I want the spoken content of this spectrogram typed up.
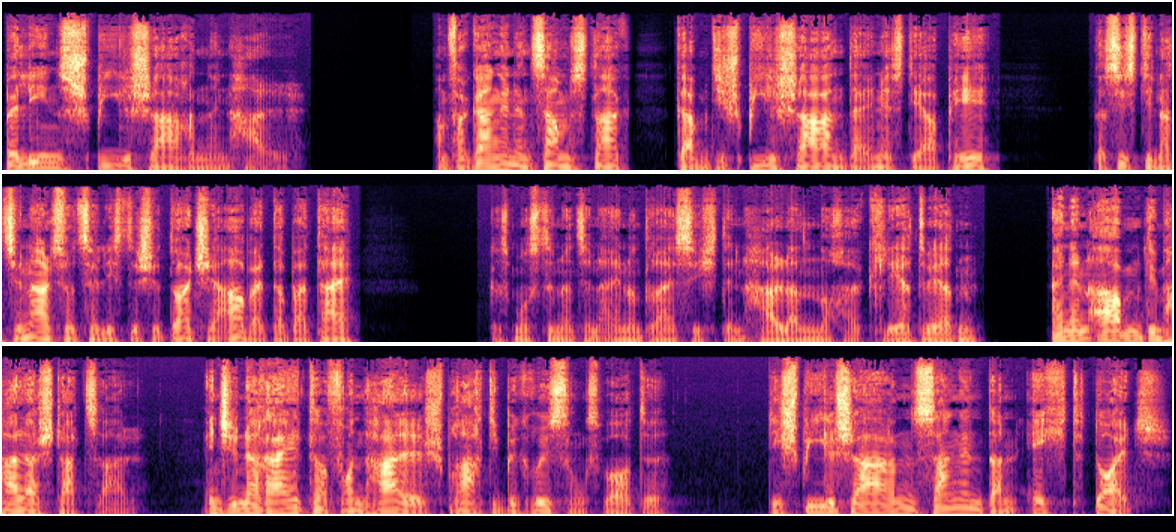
Berlins Spielscharen in Hall am vergangenen Samstag gaben die Spielscharen der NSDAP, das ist die Nationalsozialistische Deutsche Arbeiterpartei, das musste 1931 den Hallern noch erklärt werden, einen Abend im Haller Stadtsaal. Ingenieur Reiter von Hall sprach die Begrüßungsworte. Die Spielscharen sangen dann echt Deutsch.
